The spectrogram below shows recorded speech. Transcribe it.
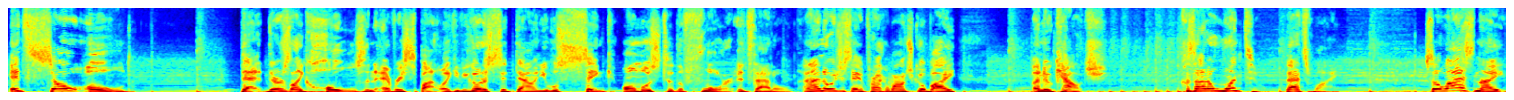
It's so old that there's like holes in every spot. Like if you go to sit down, you will sink almost to the floor. It's that old. And I know what you're saying, Crockett, why don't you go buy a new couch? Because I don't want to. That's why. So last night,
